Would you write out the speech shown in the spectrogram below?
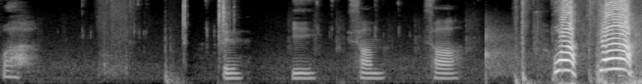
와. 1, 2, 3, 4. 와! 야!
